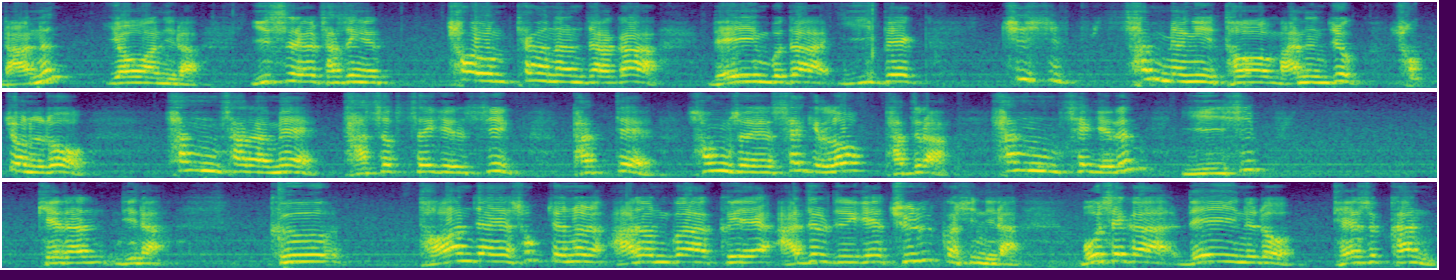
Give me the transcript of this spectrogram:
나는 여호와니라. 이스라엘 자손에 처음 태어난 자가 레인보다 273명이 더 많은즉 속전으로 한 사람의 다섯 세겔씩 받되 성소의 세겔로 받으라. 한 세겔은 20계란이라. 그 더한 자의 속전을 아론과 그의 아들들에게 줄 것이니라. 모세가 레인으로 대속한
